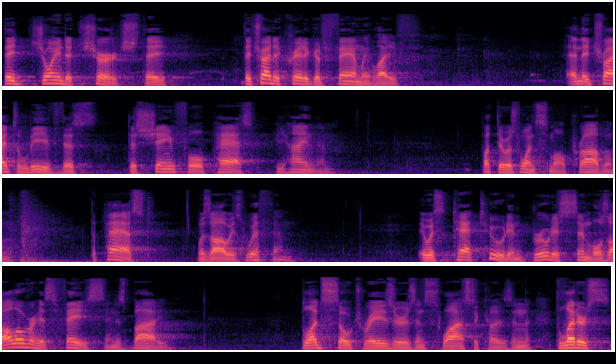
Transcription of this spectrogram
They joined a church. They, they tried to create a good family life. And they tried to leave this, this shameful past behind them. But there was one small problem. The past was always with them. It was tattooed in brutish symbols all over his face and his body blood soaked razors and swastikas, and the letters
